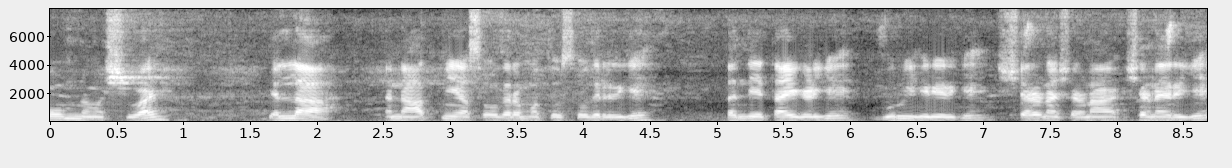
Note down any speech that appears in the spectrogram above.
ಓಂ ನಮ ಶಿವಾಯ್. ಎಲ್ಲ ನನ್ನ ಆತ್ಮೀಯ ಸೋದರ ಮತ್ತು ಸೋದರರಿಗೆ ತಂದೆ ತಾಯಿಗಳಿಗೆ, ಗುರು ಹಿರಿಯರಿಗೆ, ಶರಣ ಶರಣ ಶರಣರಿಗೆ,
